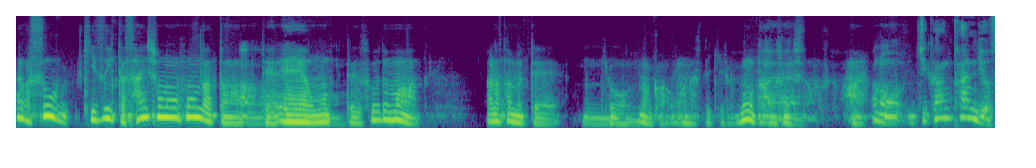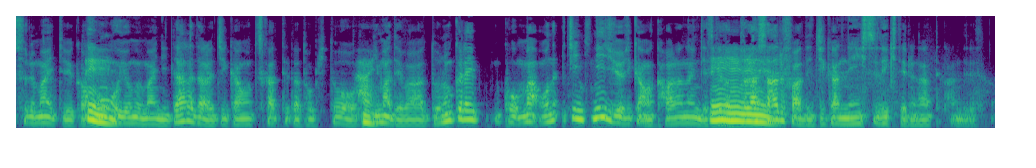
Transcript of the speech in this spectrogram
なんかすごく気づいた最初の本だったなってええ思ってそれでまあ改めてうん。今日なんかお話できるのを楽しみにしてたはい。あの時間管理をする前というか、ええ本を読む前にだらだら時間を使ってた時と、はい今ではどのくらいこうまあおな1日24時間は変わらないんですけど、ええプラスアルファで時間捻出できてるなって感じですか？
